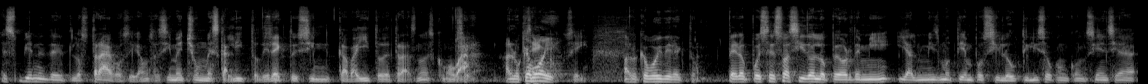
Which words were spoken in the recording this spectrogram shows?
eso viene de los tragos, digamos. Así me echo un mezcalito directo y sin caballito detrás, ¿no? Es como va. Sí, a lo que seco, voy. Sí. A lo que voy directo. Pero pues eso ha sido lo peor de mí y al mismo tiempo si lo utilizo con conciencia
